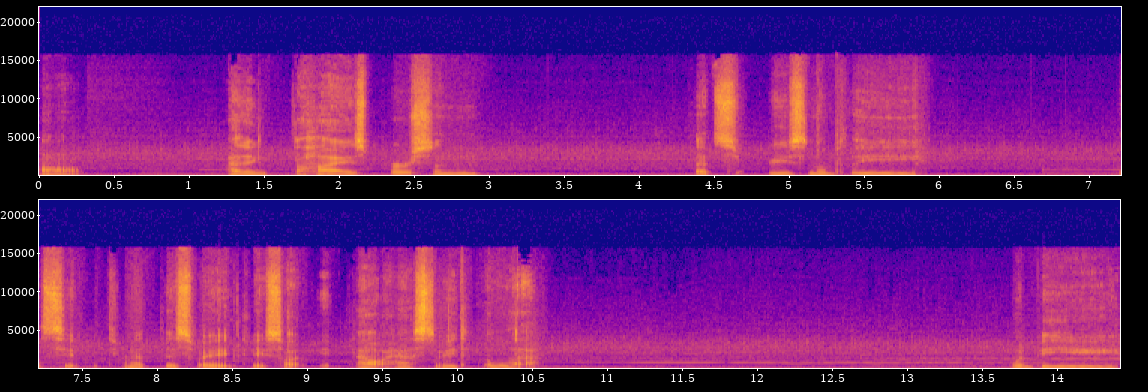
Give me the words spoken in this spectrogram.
Uh, I think the highest person that's reasonably... Let's see if we turn it this way. Okay, so out has to be to the left. Would be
